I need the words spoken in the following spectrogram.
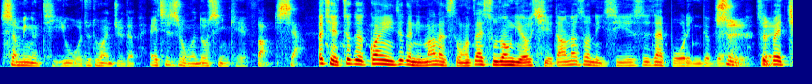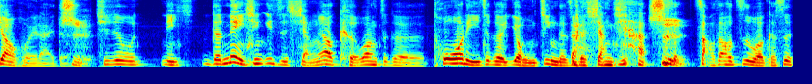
生命的体悟，我就突然觉得，哎、其实我很多事情可以放下。而且这个关于这个你妈的死亡，在书中也有写到，那时候你其实是在柏林，对不对？是是被叫回来的。是其实我你的内心一直想要渴望这个脱离这个永静的这个乡下，是 找到自我，可是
